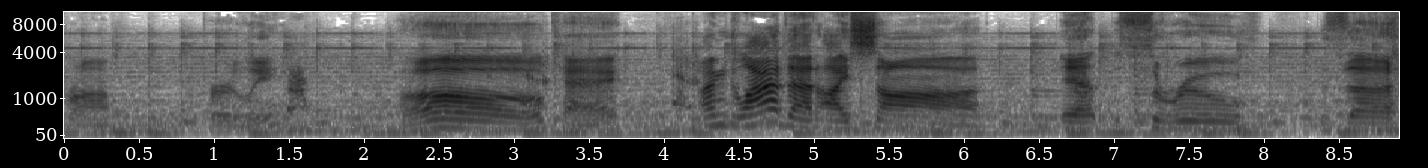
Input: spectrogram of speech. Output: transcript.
properly. Oh, okay. I'm glad that I saw it through the.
